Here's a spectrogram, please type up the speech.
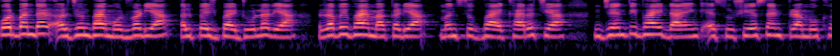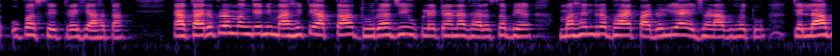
પોરબંદર અર્જુનભાઈ મોઢવડિયા, અલ્પેશભાઈ ઢોલરિયા, રવિભાઈ માકડિયા, મનસુખભાઈ ખારચિયા, જયંતિભાઈ ડાઈંગ એસોસિએશન પ્રમુખ ઉપસ્થિત રહ્યા હતા. આ કાર્યક્રમ અંગેની માહિતી આપતા ધોરાજી ઉપલેટાના ધારાસભ્ય મહેન્દ્રભાઈ પાડલિયાએ જણાવ્યું હતું કે લાભ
